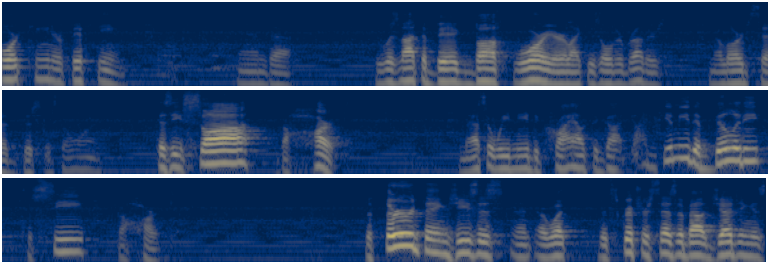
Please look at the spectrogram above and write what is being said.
14 or 15. And uh, he was not the big, buff warrior like his older brothers. And the Lord said, This is the one. Because he saw the heart. And that's what we need to cry out to God God, give me the ability to see the heart. The third thing Jesus, or what the scripture says about judging is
